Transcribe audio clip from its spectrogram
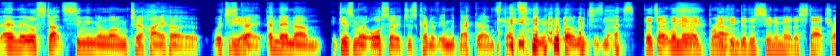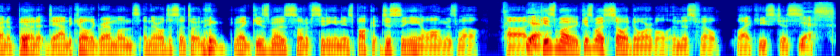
And they all start singing along to Hi Ho, which is Yeah. great. And then um, Gizmo also just kind of in the background starts singing along, which is nice. That's right. When they like break Um, into the cinema to start trying to burn it down to kill the gremlins, and they're all just sort of talking. And then like Gizmo's sort of sitting in his pocket, just singing along as well. Uh, Yeah. Gizmo, Gizmo's so adorable in this film. Like he's just, Yes.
